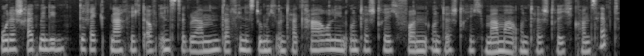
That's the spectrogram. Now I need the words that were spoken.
oder schreib mir die Direktnachricht auf Instagram. Da findest du mich unter carolin-von-mama-konzept.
